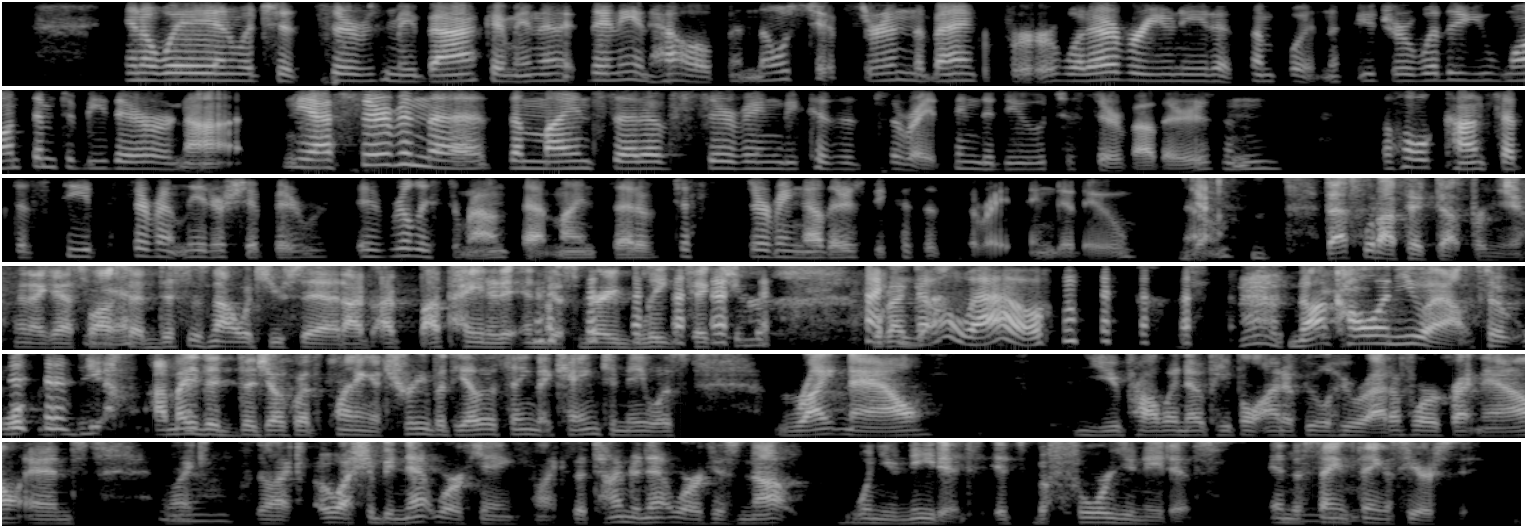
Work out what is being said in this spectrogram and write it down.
in a way in which it serves me back. I mean, they need help, and those chips are in the bank for whatever you need at some point in the future, whether you want them to be there or not. Yeah, serve in the the mindset of serving because it's the right thing to do to serve others, and the whole concept of servant leadership it, it really surrounds that mindset of just serving others because it's the right thing to do. So. Yeah, that's what I picked up from you. And I guess when yeah. I said this is not what you said, I, I, I painted it in this very bleak picture. I, I know, wow. not calling you out. So well, I made the, the joke about planting a tree, but the other thing that came to me was right now you probably know people. I know people who are out of work right now, and like mm. they're like, "Oh, I should be networking." Like the time to network is not when you need it; it's before you need it. And the mm. same thing is here.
